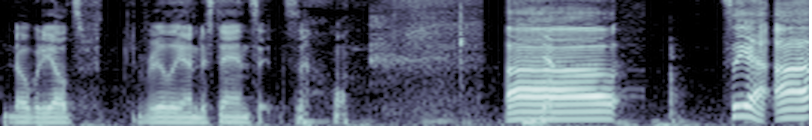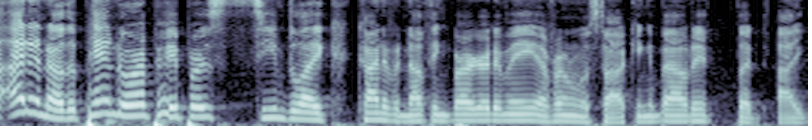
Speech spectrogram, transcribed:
nobody else really understands it. So, uh, so yeah, uh, I don't know. The Pandora Papers seemed like kind of a nothing burger to me. Everyone was talking about it, but I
